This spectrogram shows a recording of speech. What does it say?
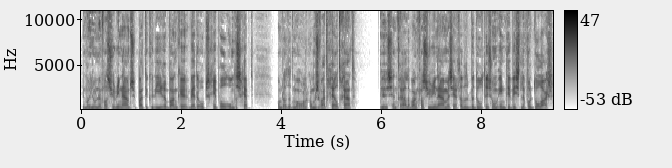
De miljoenen van Surinaamse particuliere banken werden op Schiphol onderschept, omdat het mogelijk om zwart geld gaat. De Centrale Bank van Suriname zegt dat het bedoeld is om in te wisselen voor dollars...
